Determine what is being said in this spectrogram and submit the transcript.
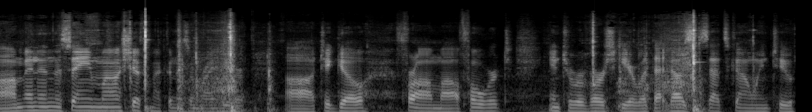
Um, and then the same uh, shift mechanism right here uh, to go from uh, forward into reverse gear. What that does is that's going to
